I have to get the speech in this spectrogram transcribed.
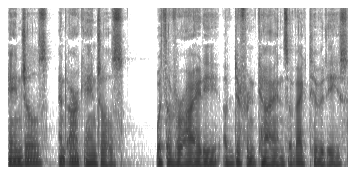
angels, and archangels, with a variety of different kinds of activities.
